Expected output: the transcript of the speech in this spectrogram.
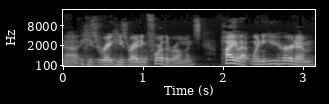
uh, he's, ra- he's writing for the Romans. Pilate, when he heard him,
